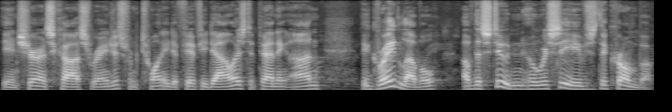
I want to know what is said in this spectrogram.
The insurance cost ranges from 20 to $50 depending on the grade level of the student who receives the Chromebook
